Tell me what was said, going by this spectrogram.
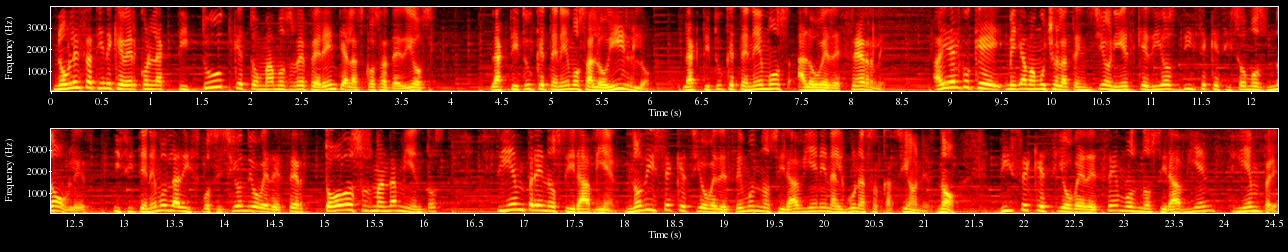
nobleza tiene que ver con la actitud que tomamos referente a las cosas de Dios, la actitud que tenemos al oírlo, la actitud que tenemos al obedecerle. Hay algo que me llama mucho la atención y es que Dios dice que si somos nobles y si tenemos la disposición de obedecer todos sus mandamientos, siempre nos irá bien. No dice que si obedecemos nos irá bien en algunas ocasiones, no. Dice que si obedecemos nos irá bien siempre.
